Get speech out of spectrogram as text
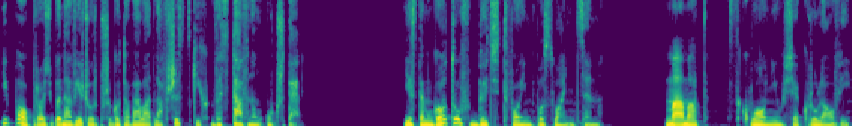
i poproś, by na wieczór przygotowała dla wszystkich wystawną ucztę. Jestem gotów być twoim posłańcem. Mamat skłonił się królowi.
